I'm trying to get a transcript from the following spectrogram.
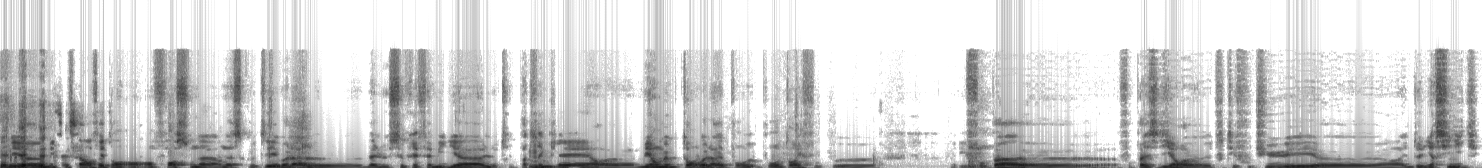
Mais, euh, mais c'est ça, en fait, en, en France, on a, on a ce côté, voilà, euh, bah, le secret familial, le truc pas très Mhm. clair, euh, mais en même temps, voilà, pour, pour autant, il faut que, il faut pas, euh, faut pas se dire euh, tout est foutu et, euh, et devenir cynique.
